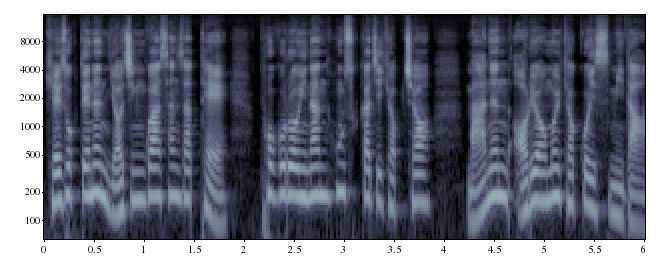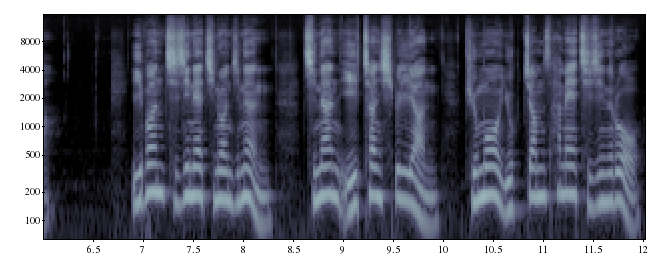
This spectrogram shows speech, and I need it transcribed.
계속되는 여진과 산사태, 폭우로 인한 홍수까지 겹쳐 많은 어려움을 겪고 있습니다. 이번 지진의 진원지는 지난 2011년 규모 6.3의 지진으로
